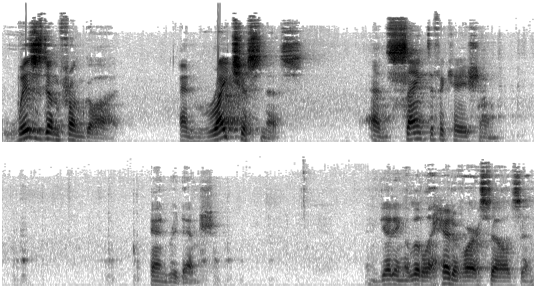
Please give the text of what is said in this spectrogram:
wisdom from God, and righteousness, and sanctification, and redemption. And getting a little ahead of ourselves and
